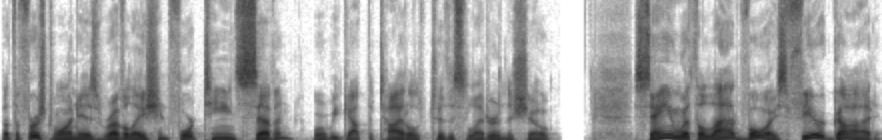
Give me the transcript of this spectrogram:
But the first one is Revelation 14 7, where we got the title to this letter in the show. Saying with a loud voice, Fear God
